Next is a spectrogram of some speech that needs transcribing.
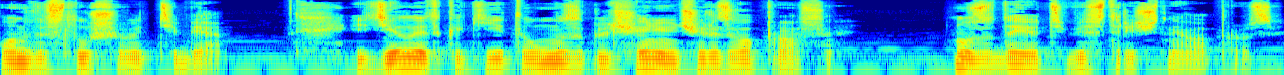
Он выслушивает тебя и делает какие-то умозаключения через вопросы. Ну, задает тебе встречные вопросы.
